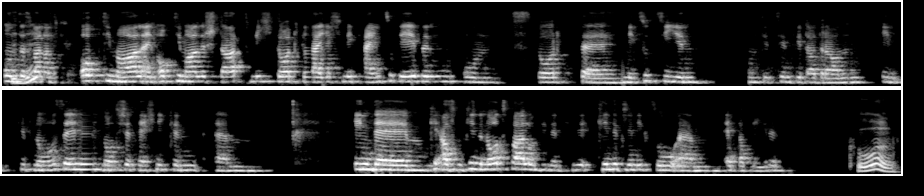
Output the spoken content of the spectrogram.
Und mhm. das war natürlich optimal, ein optimaler Start, mich dort gleich mit einzugeben und dort äh, mitzuziehen. Und jetzt sind wir da dran, die Hypnose, hypnotische Techniken ähm, in dem, auf dem Kindernotfall und in der Kinderklinik zu ähm, etablieren. Cool.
